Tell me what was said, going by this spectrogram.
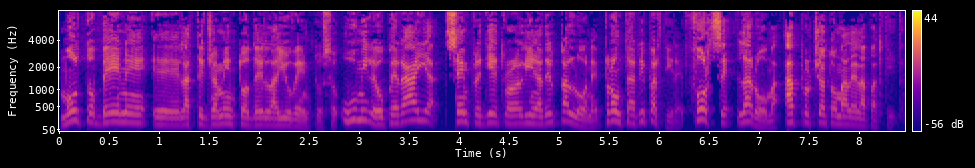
molto bene eh, l'atteggiamento della Juventus. Umile, operaia, sempre dietro la linea del pallone, pronta a ripartire. Forse la Roma ha approcciato male la partita.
